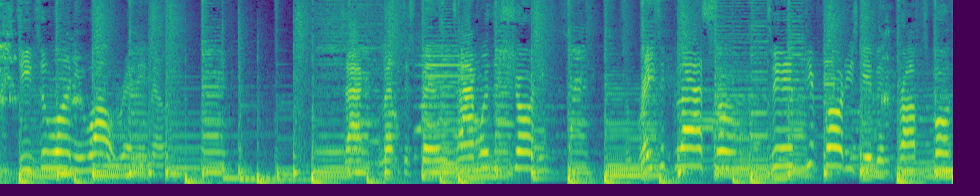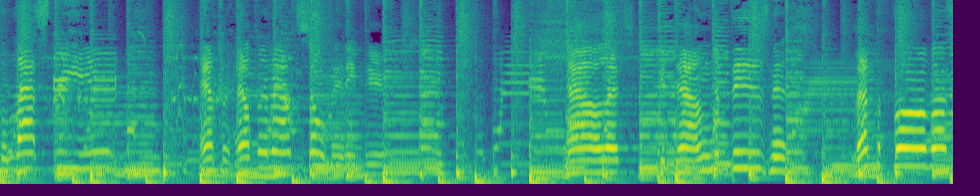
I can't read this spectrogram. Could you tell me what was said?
Steve's the one you already know. Zach left to spend time with the shorties. So raise a glass or tip your 40s, giving props for the last three years for helping out so many peers. Now let's get down to business. Let the four of us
